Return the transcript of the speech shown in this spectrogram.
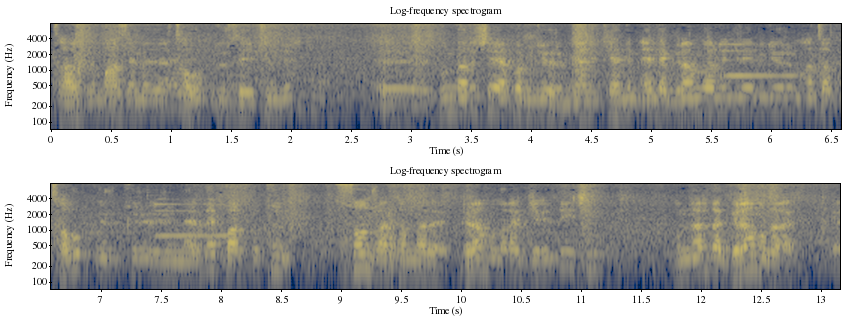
tarzı malzemeler tavuktur, zeytindir. E, bunları şey yapabiliyorum. Yani kendim elle gramlarını girebiliyorum. Hatta tavuk ürü- türü ürünlerde barkodun son rakamları gram olarak girildiği için bunları da gram olarak e,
